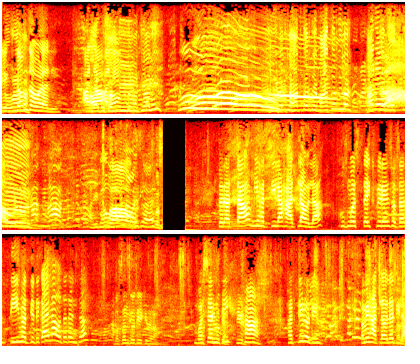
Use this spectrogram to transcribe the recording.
एकदम जवळ आली. आला आली. हू. अरे वा. तर आता मी हत्तीला हात लावला. खूप मस्त एक्सपिरियन्स होता. तीन हत्ती होते. काय नाव होतं त्यांचं? बसंती होती बसंती. हा. हत्ती आम्ही हात लावला तिला.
